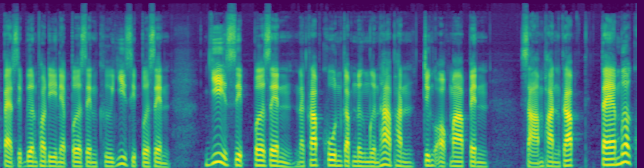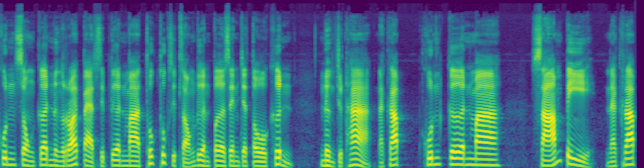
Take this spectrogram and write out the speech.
180 เดือนพอดีเนี่ยเปอร์เซ็นต์คือ 20% 20%นะครับคูณกับ 15,000 จึงออกมาเป็น 3,000 ครับ แต่เมื่อคุณส่งเกิน 180 เดือนมาทุกๆ 12 เดือนเปอร์เซ็นต์จะโตขึ้น 1.5 นะครับ คุณเกินมา 3 ปีนะครับ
